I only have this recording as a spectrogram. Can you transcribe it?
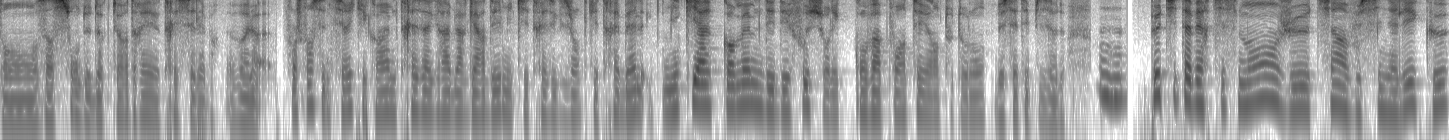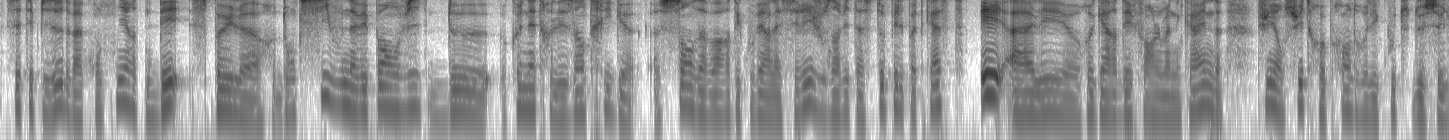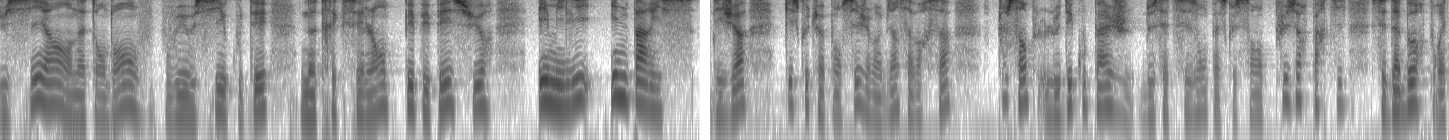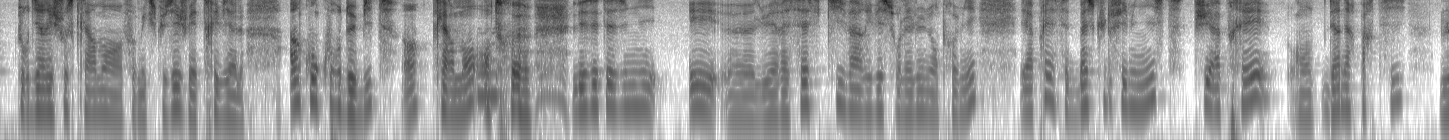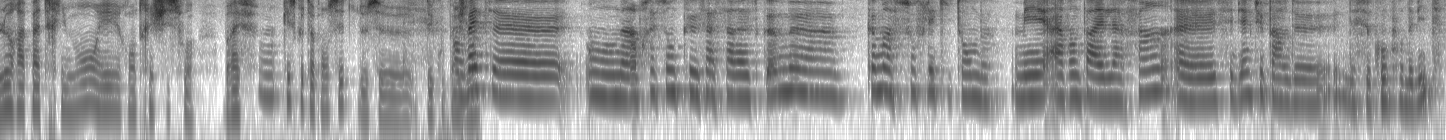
dans un son de Dr Dre très célèbre. Voilà. Franchement, c'est une série qui est quand même très agréable à regarder, mais qui est très exigeante, qui est très belle, mais qui a quand même des défauts sur les qu'on va pointer hein, tout au long de cet épisode. Mhm. Petit avertissement, je tiens à vous signaler que cet épisode va contenir des spoilers. Donc si vous n'avez pas envie de connaître les intrigues sans avoir découvert la série, je vous invite à stopper le podcast et à aller regarder For All Mankind, puis ensuite reprendre l'écoute de celui-ci. hein. En attendant, vous pouvez aussi écouter notre excellent PPP sur Emily in Paris. Déjà, qu'est-ce que tu as pensé? J'aimerais bien savoir ça tout simple, le découpage de cette saison, parce que c'est en plusieurs parties. C'est d'abord, pour, être, pour dire les choses clairement, il faut m'excuser, je vais être trivial, un concours de beats, hein, clairement, Mhm. entre euh, les États-Unis et euh, l'URSS, qui va arriver sur la Lune en premier. Et après, il y a cette bascule féministe, puis après, en dernière partie, le rapatriement et rentrer chez soi. Bref, Mhm. qu'est-ce que tu as pensé de ce En découpage fait, euh, on a l'impression que ça s'arrête comme, euh, comme un soufflet qui tombe. Mais avant de parler de la fin, euh, c'est bien que tu parles de, de ce concours de beats.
